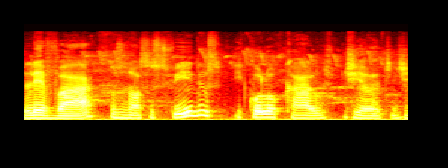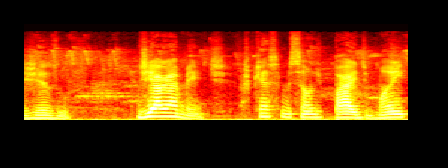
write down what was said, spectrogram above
Levar os nossos filhos e colocá-los diante de Jesus. Diariamente. Acho que essa é a missão de pai e de mãe,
